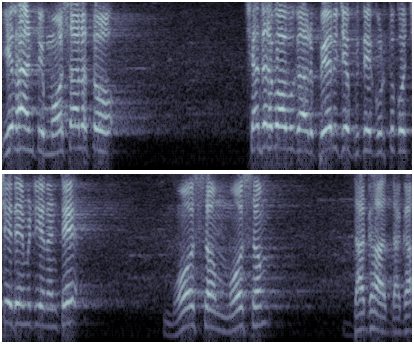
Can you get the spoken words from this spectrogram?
ఇలాంటి మోసాలతో చంద్రబాబు గారు పేరు చెబితే గుర్తుకొచ్చేది ఏమిటి అని అంటే మోసం మోసం దగ దగ.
